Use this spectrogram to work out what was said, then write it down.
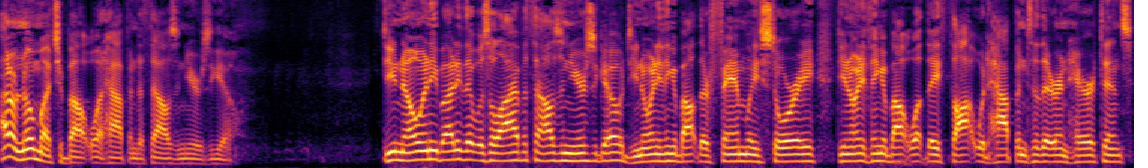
I don't know much about what happened a thousand years ago. Do you know anybody that was alive a thousand years ago? Do you know anything about their family story? Do you know anything about what they thought would happen to their inheritance?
